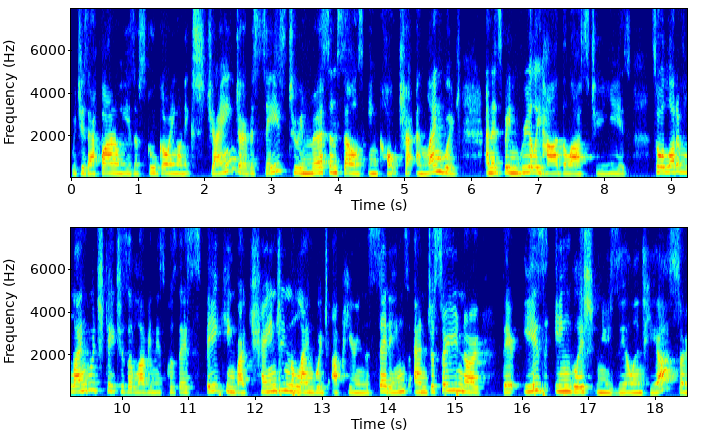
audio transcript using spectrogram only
which is our final years of school, going on exchange overseas to immerse themselves in culture and language. And it's been really hard the last two years. So a lot of language teachers are loving this because they're speaking by changing the language up here in the settings. And just so you know, there is English New Zealand here. So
